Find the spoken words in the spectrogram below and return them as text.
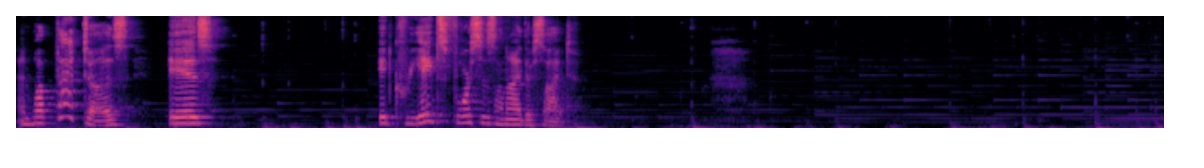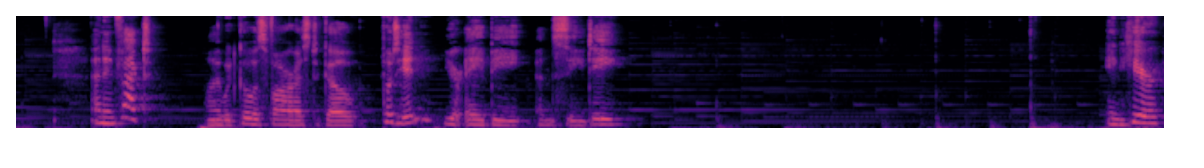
And what that does is it creates forces on either side. And in fact, I would go as far as to go put in your A, B, and C, D in here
